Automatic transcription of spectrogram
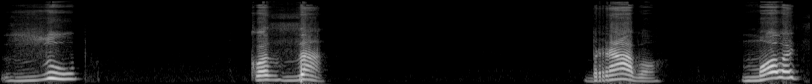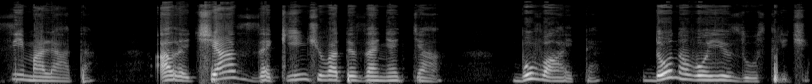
зуб, коза. Браво! Молодці малята! Але час закінчувати заняття. Бувайте! До нової зустрічі!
